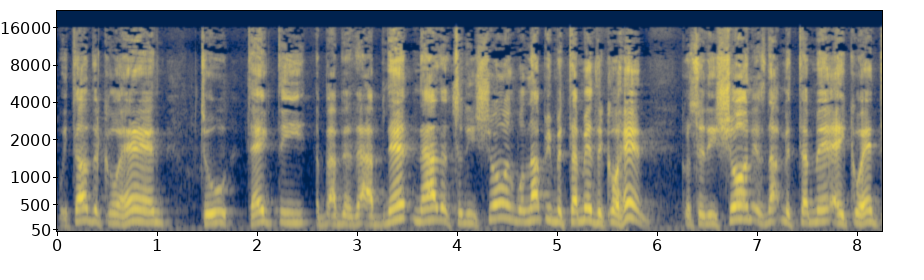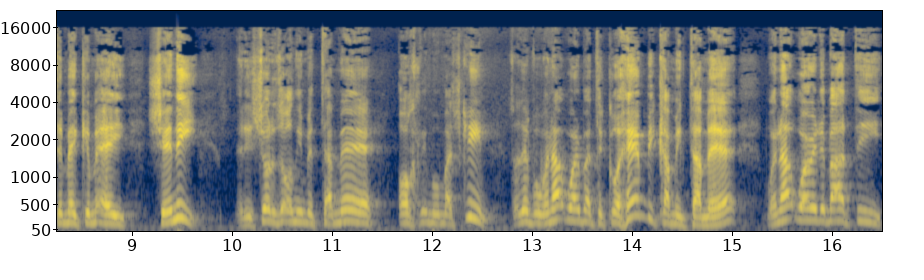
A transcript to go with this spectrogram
we tell the kohen to take the, the abnet now that the rishon will not be metameh the kohen because the rishon is not metameh a kohen to make him a sheni. The rishon is only metameh ochlim umashkim. So therefore, we're not worried about the kohen becoming tameh. We're not worried about the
